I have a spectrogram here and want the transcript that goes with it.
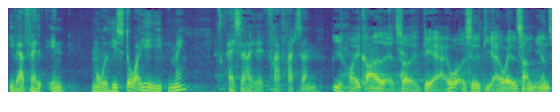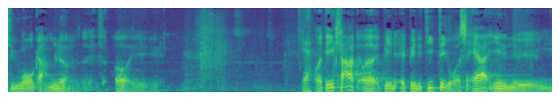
i hvert fald en modehistorie i dem, ikke? Altså øh, fra, fra sådan... I høj grad, altså ja. det er jo også, de er jo alle sammen mere end 20 år gamle, og, og øh, Ja. Og det er klart, at Benedikte jo også er en, øh,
